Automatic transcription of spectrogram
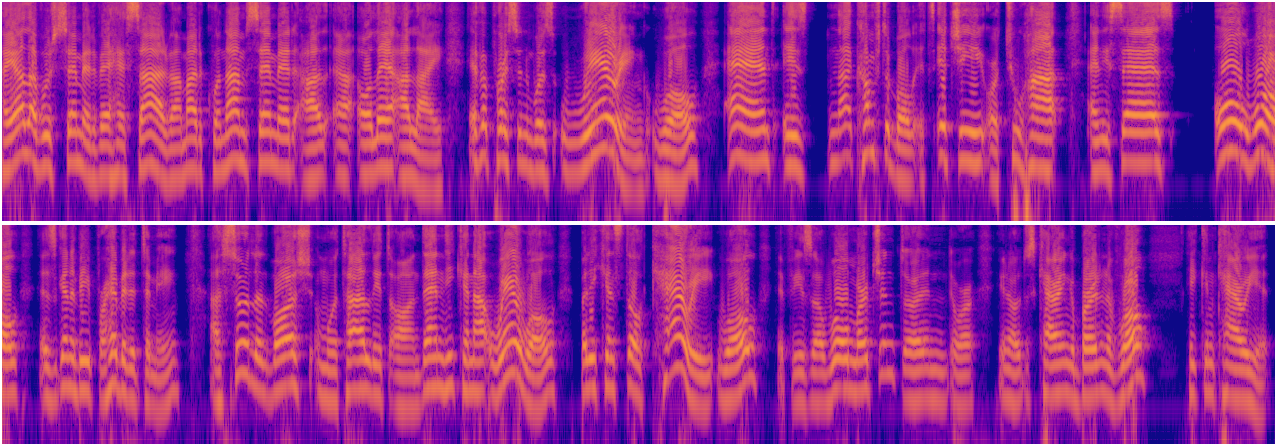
Hayalavush semer vehesar v'amar kunam semer uh, ole alai. If a person was wearing wool and is not comfortable, it's itchy or too hot, and he says, all wool is going to be prohibited to me. Asur lilbosh umutar on. Then he cannot wear wool, but he can still carry wool if he's a wool merchant or, in, or you know just carrying a burden of wool. He can carry it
